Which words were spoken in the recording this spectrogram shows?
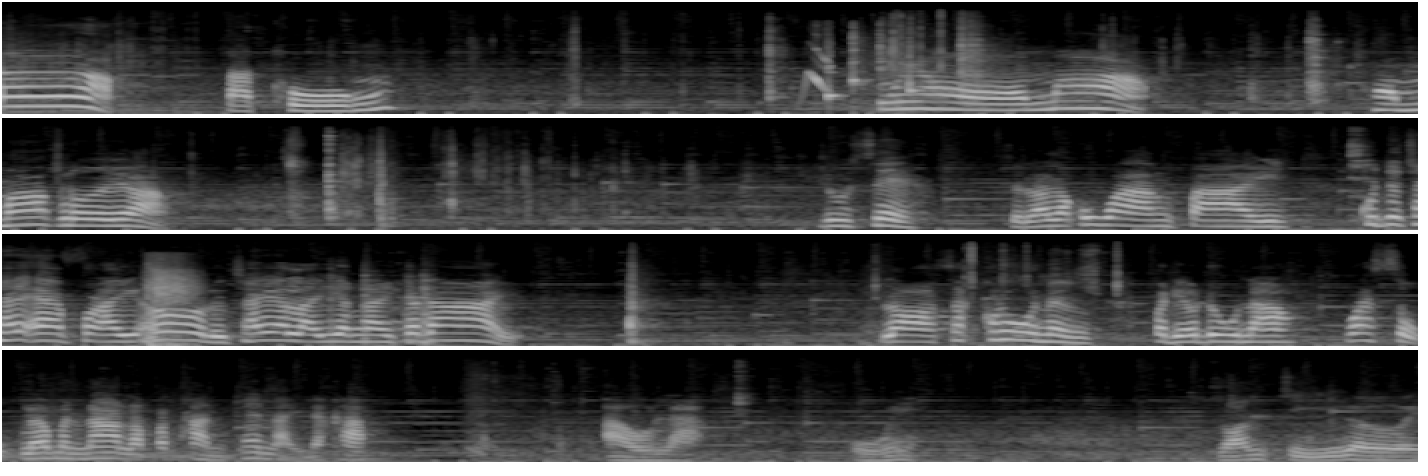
มาก ตัดถุงอุ้ยหอมมาก หอมมากเลยอะ ดูสิ เสร็จแล้วเราก็วางไป คุณจะใช้แอร์ฟรายเออร์หรือใช้อะไรยังไงก็ได้ รอสักครู่หนึ่งประเดี๋ยวดูนะว่าสุกแล้วมันน่ารับประทานแค่ไหนนะครับ เอาละโอ้ย ร้อนจีเลย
